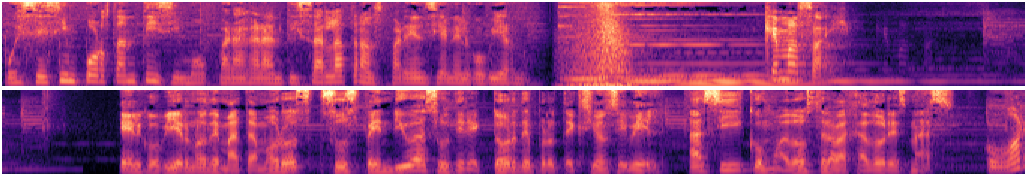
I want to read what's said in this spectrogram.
pues es importantísimo para garantizar la transparencia en el gobierno. ¿Qué más hay? El gobierno de Matamoros suspendió a su director de protección civil, así como a dos trabajadores más. ¿Por?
